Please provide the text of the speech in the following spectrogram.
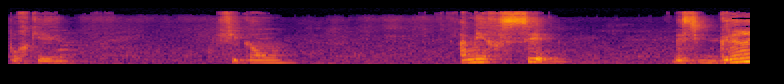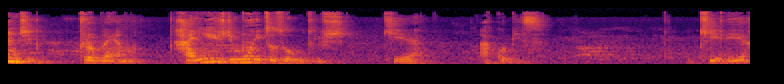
Porque ficam à mercê desse grande problema, raiz de muitos outros, que é a cobiça. O querer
